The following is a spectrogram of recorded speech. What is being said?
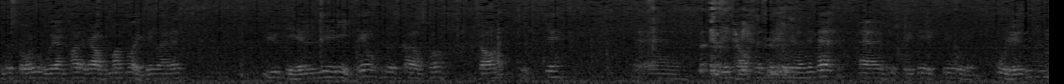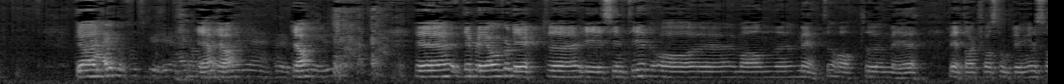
Det står noe i en paragraf om at Norge vil være et udelelig rike. Og det skal altså da ikke eh, bli etter suverenitet. Jeg husker ikke riktig ordlyden. Det er, er Ja, ja. Ja. Eh, Det ble jo vurdert eh, i sin tid, og eh, man eh, mente at eh, med vedtak fra Stortinget så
